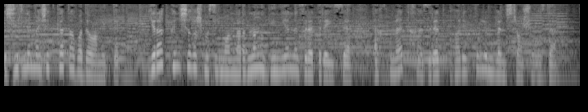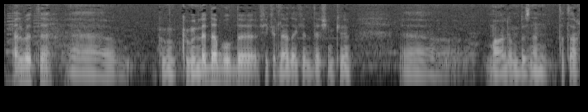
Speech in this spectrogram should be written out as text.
җирле мәчеткә таба дәвам иттек. Ерак көнчыгыш мөселманнарының диния нәзарәте рәисе Әхмәт хәзрәт Гарифуллин белән очрашу узды. Әлбәттә, күңелле дә булды, фикерләр дә килде, чөнки мәгълүм безнең татар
